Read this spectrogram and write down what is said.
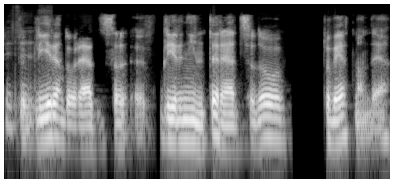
Precis. blir den då rädd så blir den inte rädd så då, då vet man det.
